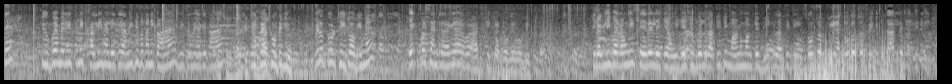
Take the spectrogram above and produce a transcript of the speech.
ट्यूबें मेरी इतनी खाली मैं लेके आनी थी पता नहीं कहाँ है बीच में आके कहाँ है। ट्यूबें छूट गई बिल्कुल ठीक होगी मैं। एक परसेंट रह गया वो आज ठीक कर दोगे वो भी। फिर अगली बार आऊँगी सेरे लेके आऊँगी। ये ट्यूबे लगाती थी मांग मांग के भीख लाती थी। सौ सौ रुपया दो दो सौ रुपये की बाज़ार से मिलती थी।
